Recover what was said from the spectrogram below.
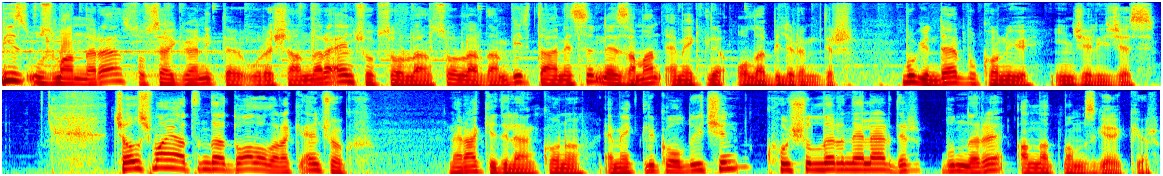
Biz uzmanlara, sosyal güvenlikle uğraşanlara en çok sorulan sorulardan bir tanesi ne zaman emekli olabilirimdir. Bugün de bu konuyu inceleyeceğiz. Çalışma hayatında doğal olarak en çok merak edilen konu emeklilik olduğu için koşulları nelerdir bunları anlatmamız gerekiyor.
